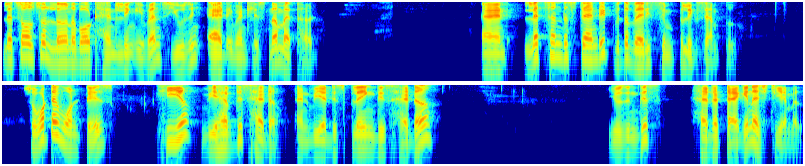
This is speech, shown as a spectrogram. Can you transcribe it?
let's also learn about handling events using add event listener method. And let's understand it with a very simple example. So what I want is, here we have this header and we are displaying this header using this header tag in HTML.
